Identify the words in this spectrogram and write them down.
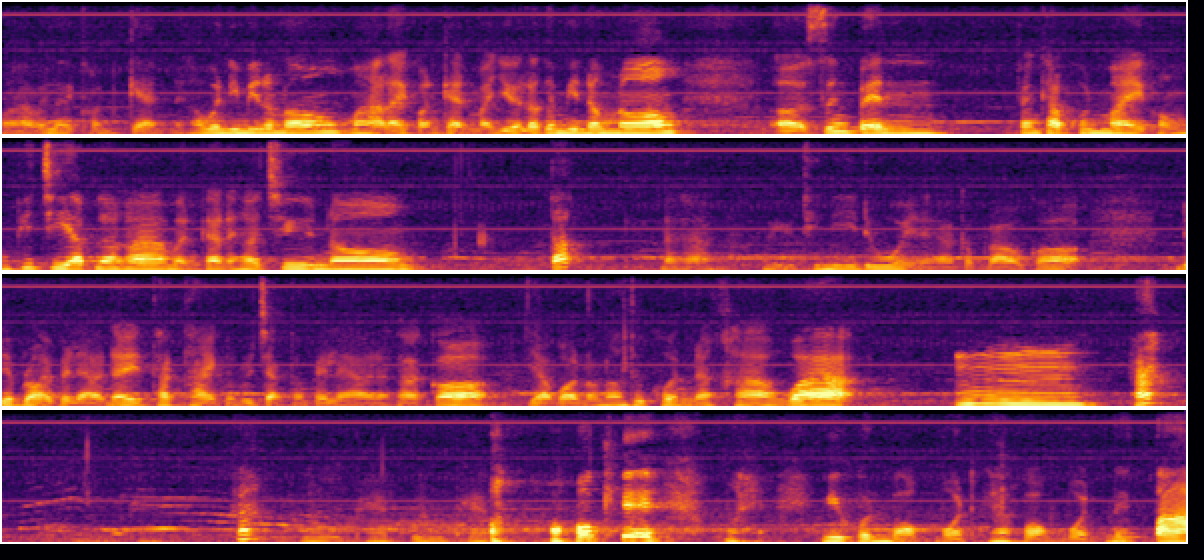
มหาวิทยาลัยขอนแก่นนะคะวันนี้มีน้องๆมหาวิทยาลัยขอนแก่นมาเยอะแล้วก็มีน้องๆเอ่อซึ่งเป็นแฟนคลับคนใหม่ของพี่เจี๊ยบนะคะ เหมือนกันนะคะชื่อน้องตั๊กนะคะมาอยู่ ที่นี่ด้วยนะคะกับเราก็เรียบร้อยไปแล้ว ได้ทักทายกันรู้จักกันไปแล้วนะคะ ก็อยากบอกน้องๆทุกคนนะคะว่า อืมฮะน้องแพทน้องแพทโอเคแหมมีคนบอกบทค่ะบอกบทนี่ตา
